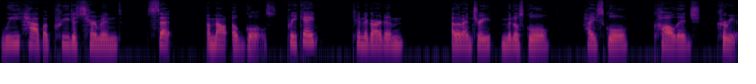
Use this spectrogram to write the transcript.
we have a predetermined set amount of goals pre K, kindergarten, elementary, middle school, high school, college, career.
